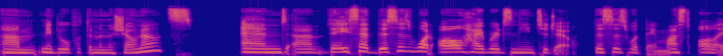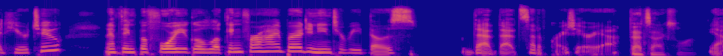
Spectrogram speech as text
Um, maybe we'll put them in the show notes. And um, they said this is what all hybrids need to do. This is what they must all adhere to. And I think before you go looking for a hybrid, you need to read those that that set of criteria. That's excellent. Yeah.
